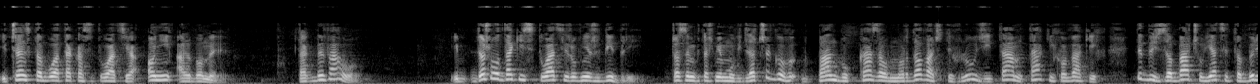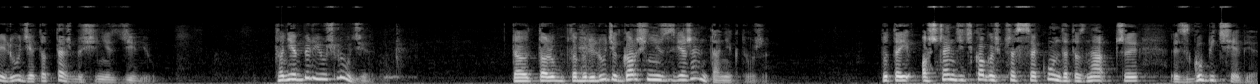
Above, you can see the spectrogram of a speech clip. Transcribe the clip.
I często była taka sytuacja, oni albo my. Tak bywało. I doszło do takiej sytuacji również w Biblii. Czasem ktoś mi mówi, dlaczego Pan Bóg kazał mordować tych ludzi, tam, takich, owakich. Gdybyś zobaczył, jacy to byli ludzie, to też byś się nie zdziwił. To nie byli już ludzie. To, to, to byli ludzie gorsi niż zwierzęta niektórzy. Tutaj oszczędzić kogoś przez sekundę, to znaczy zgubić siebie.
